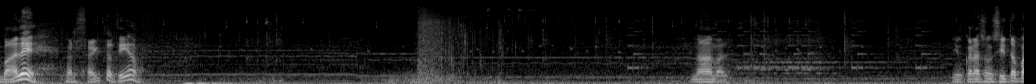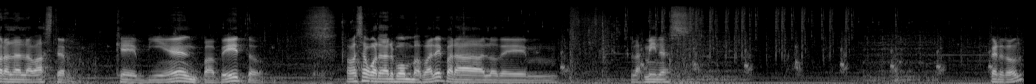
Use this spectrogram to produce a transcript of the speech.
Vale, perfecto, tío Nada mal y un corazoncito para la alabaster ¡Qué bien, papito! Vamos a guardar bombas, ¿vale? Para lo de... Mm, las minas ¿Perdón?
